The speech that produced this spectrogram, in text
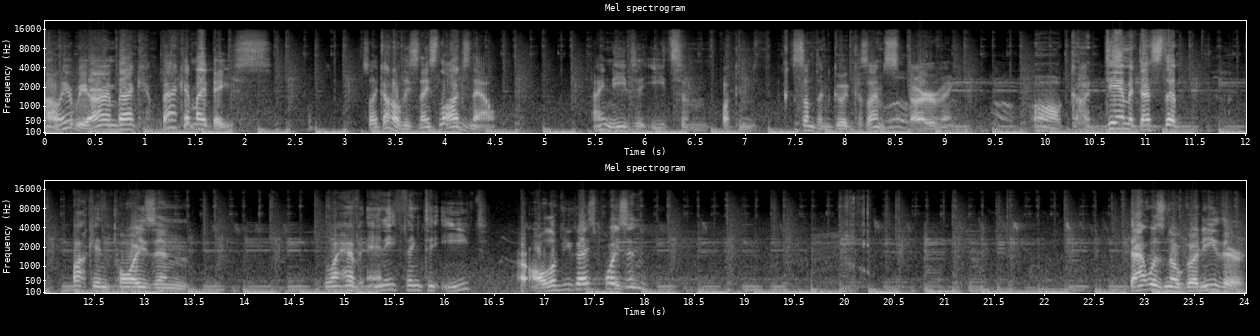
Oh, here we are. I'm back back at my base. So I got all these nice logs now. I need to eat some fucking something good because I'm starving. Oh, god damn it. That's the fucking poison. Do I have anything to eat? Are all of you guys poisoned? That was no good either.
